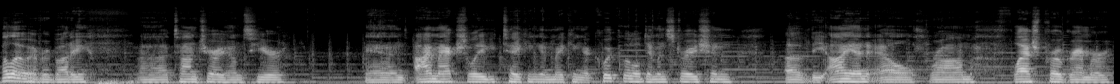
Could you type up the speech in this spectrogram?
Hello, everybody. Uh, Tom Cherryhomes here, and I'm actually taking and making a quick little demonstration of the INL ROM flash programmer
